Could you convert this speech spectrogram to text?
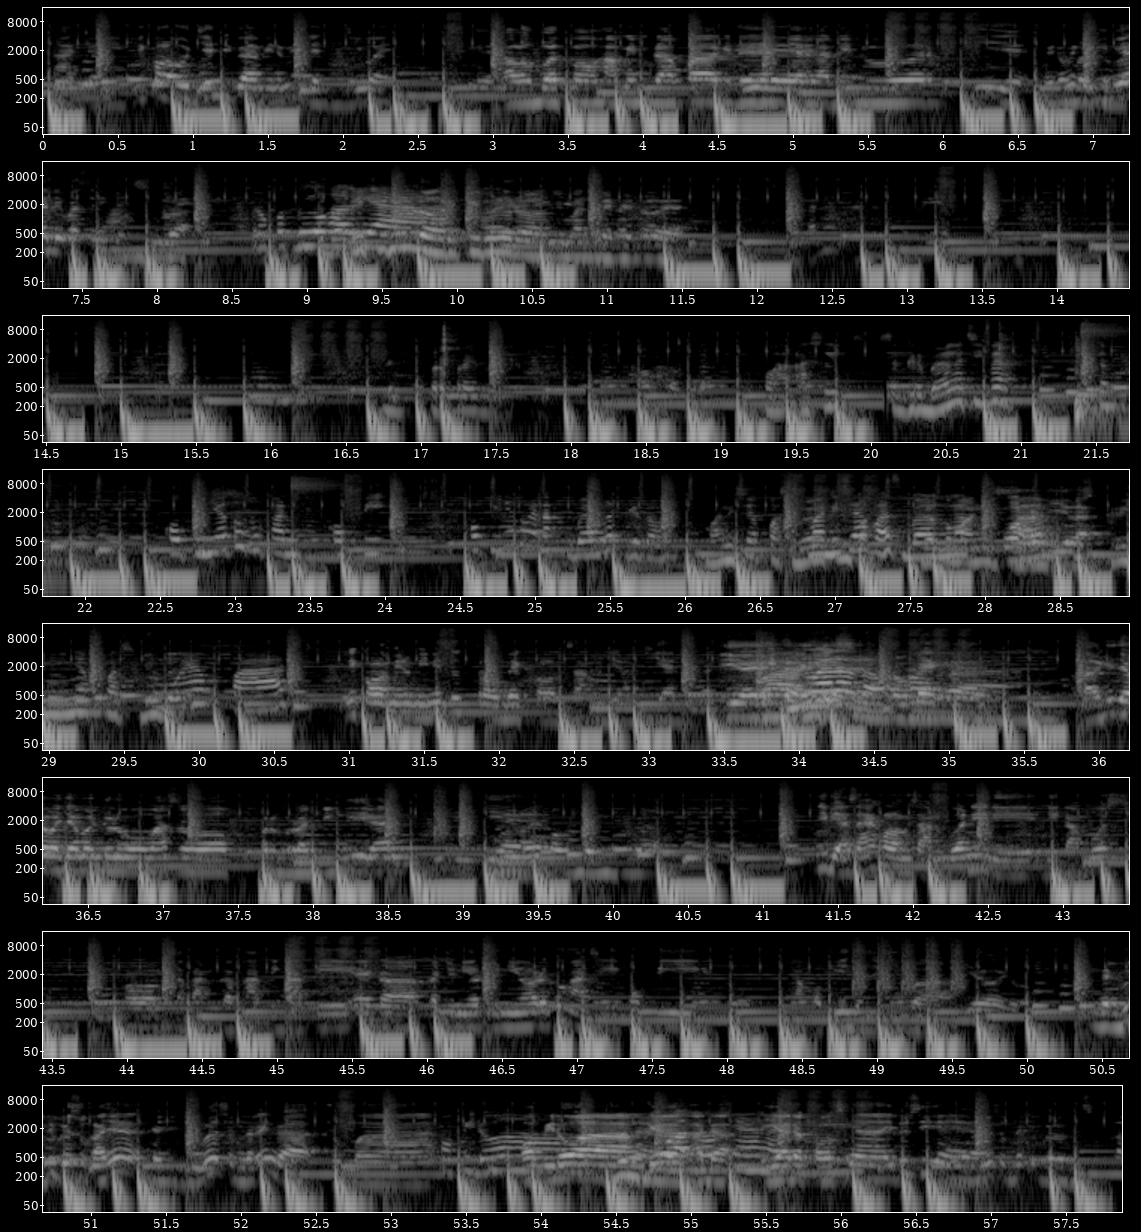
banget ini kalau hujan juga minumnya janji jiwa ya Iya, kalau buat mau hamin berapa gitu ya Iya. biar nggak tidur iya minumnya kayak ginian nih pasti nih Seruput dulu kali review ya. dulu dong review dulu Oh, iya. dong gimana review review dulu ya seger banget sih Fer Gitu. kopinya tuh bukan kopi kopinya tuh enak banget gitu manisnya pas banget manisnya pas Udah banget kemanisan, Wah, gila. creaminya pas juga semuanya pas Ini kalau minum ini tuh throwback kalau misalnya ujian-ujian. Iya, iya. Gimana iya. tuh? Throwback lah. Lagi zaman-zaman dulu mau masuk perguruan tinggi kan. Iya. mau ujian juga. Ini biasanya kalau misalkan gua nih di di kampus kalau misalkan ke kating-kating eh ke ke junior-junior itu ngasih kopi gitu. Nah, kopinya jadi. Iya, iya. Dan gue juga sukanya kayak juga sebenarnya nggak cuma kopi doang kopi doang, Bener. dia Buat ada toastnya. iya ada toastnya itu sih yang gue sebenarnya juga lebih suka.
